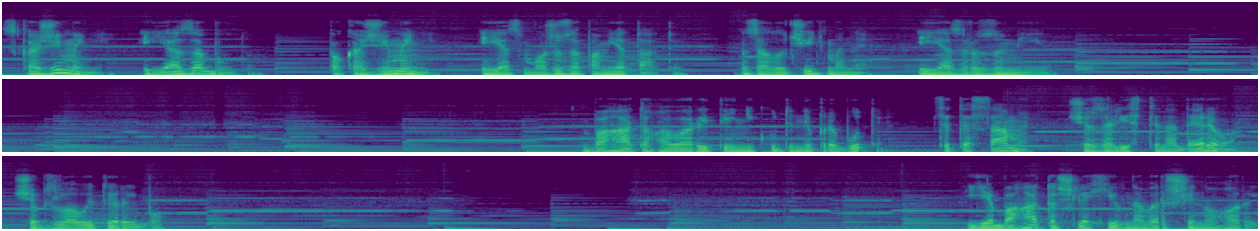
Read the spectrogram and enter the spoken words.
Скажи мені, і я забуду. Покажи мені, і я зможу запам'ятати. Залучіть мене, і я зрозумію. Багато говорити і нікуди не прибути це те саме, що залізти на дерево, щоб зловити рибу. Є багато шляхів на вершину гори,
